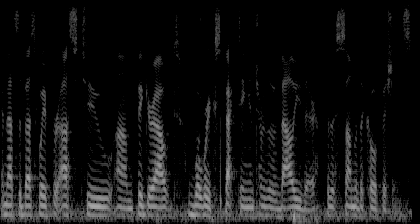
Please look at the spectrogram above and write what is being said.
And that's the best way for us to um, figure out what we're expecting in terms of a value there for the sum of the coefficients.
